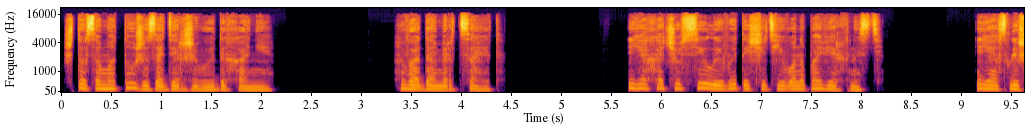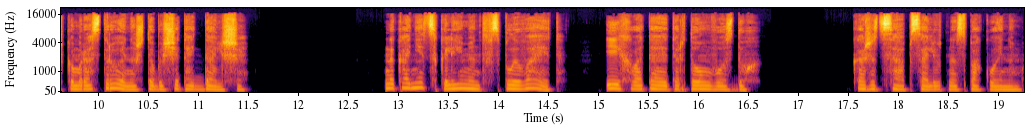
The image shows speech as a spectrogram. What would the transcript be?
что сама тоже задерживаю дыхание. Вода мерцает. Я хочу силой вытащить его на поверхность. Я слишком расстроена, чтобы считать дальше. Наконец Климент всплывает и хватает ртом воздух. Кажется абсолютно спокойным.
